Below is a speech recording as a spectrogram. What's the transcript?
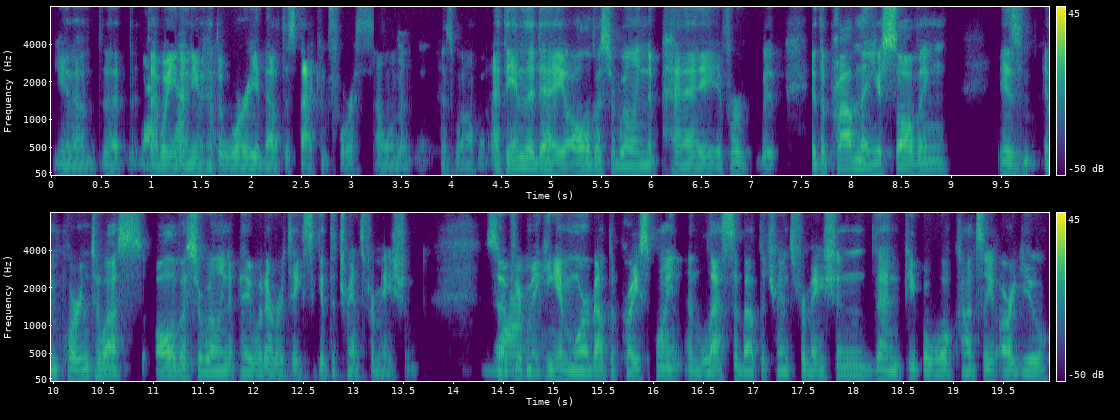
You know, that Yeah, that way you yeah. don't even have to worry about this back and forth element mm-hmm. as well. Yeah. At the end of the day, all of us are willing to pay if we're if if the problem that you're solving is important to us, all of us are willing to pay whatever it takes to get the transformation. So if you're making it more about the price point and less about the transformation, then people will constantly argue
